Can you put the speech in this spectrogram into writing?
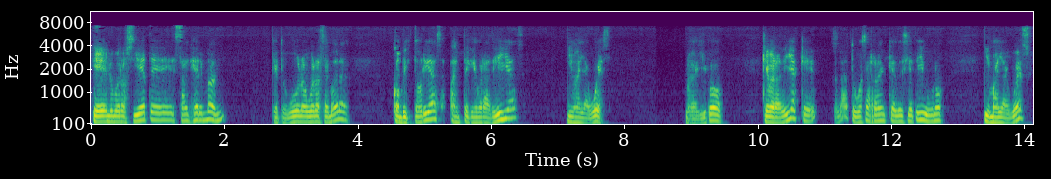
Eh, número 7, San Germán, que tuvo una buena semana con victorias ante Quebradillas y Mayagüez. Los equipos Quebradillas que tuvo ese arranque de 7 y 1 y Mayagüez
